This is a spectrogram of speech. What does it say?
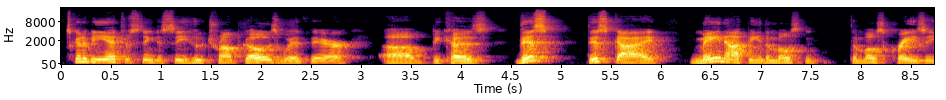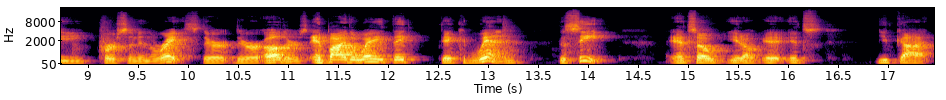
It's going to be interesting to see who Trump goes with there uh, because this this guy may not be the most the most crazy person in the race. There there are others, and by the way, they they could win the seat. And so you know it, it's you've got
